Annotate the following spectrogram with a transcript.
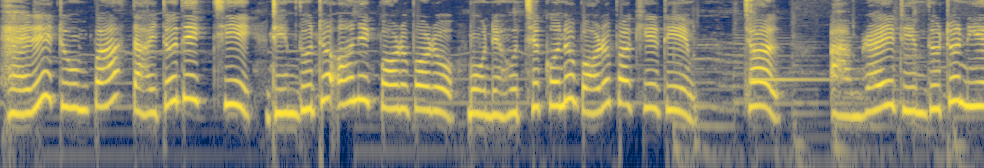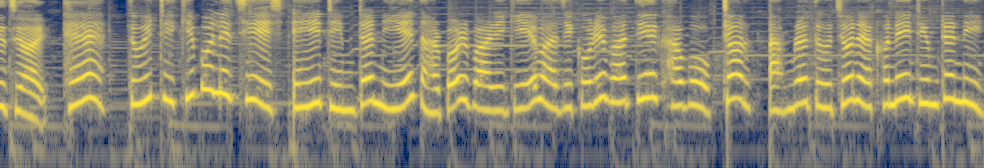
হ্যাঁ রে টুম্পা, তাই তো দেখছি। ডিম দুটো অনেক বড় বড়। মনে হচ্ছে কোনো বড় পাখির ডিম। চল, আমরা এই ডিম দুটো নিয়ে যাই। হ্যাঁ তুই ঠিকই বলেছিস। এই ডিমটা নিয়ে তারপর বাড়ি গিয়ে ভাজি করে ভাত দিয়ে খাব। চল আমরা দুজন এখন এই ডিমটা নিই।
